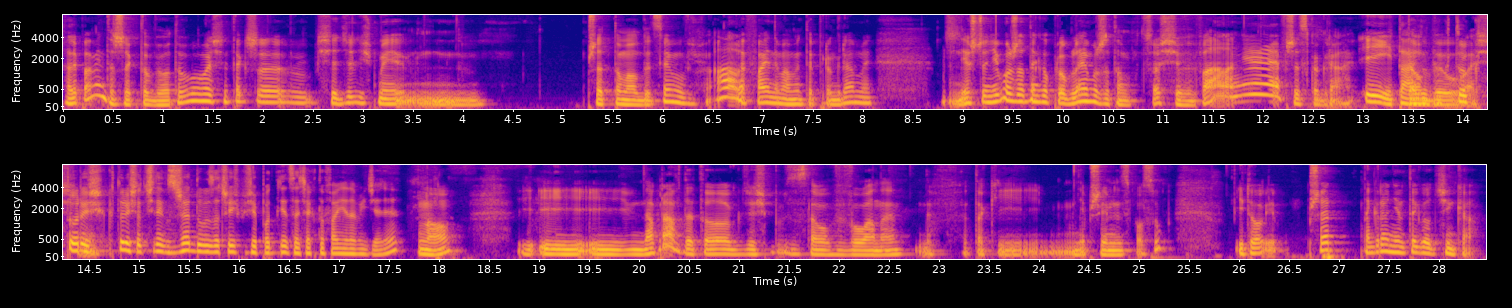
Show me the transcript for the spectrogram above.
Ale pamiętasz jak to było? To było właśnie tak, że siedzieliśmy mm, przed tą audycją, mówiliśmy, ale fajne mamy te programy, jeszcze nie było żadnego problemu, że tam coś się wywala. Nie, wszystko gra. I tak, to był właśnie... Któryś, któryś odcinek z rzędu zaczęliśmy się podniecać, jak to fajnie nam idzie, nie? No. I, i, I, naprawdę to gdzieś zostało wywołane w taki nieprzyjemny sposób. I to przed nagraniem tego odcinka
